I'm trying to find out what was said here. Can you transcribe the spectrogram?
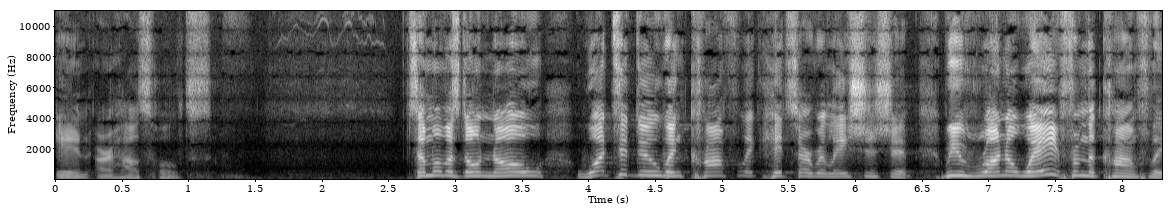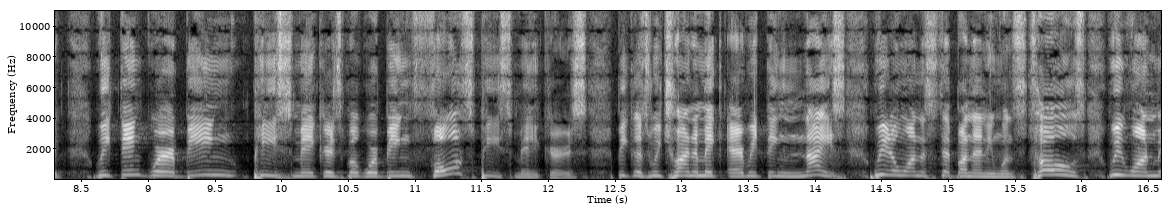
in our households. Some of us don't know what to do when conflict hits our relationship. We run away from the conflict. We think we're being peacemakers, but we're being false peacemakers because we're trying to make everything nice. We don't want to step on anyone's toes. We want,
